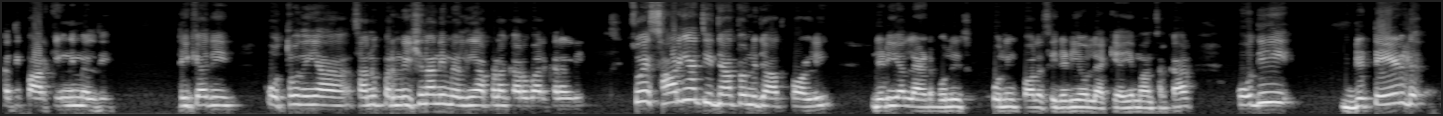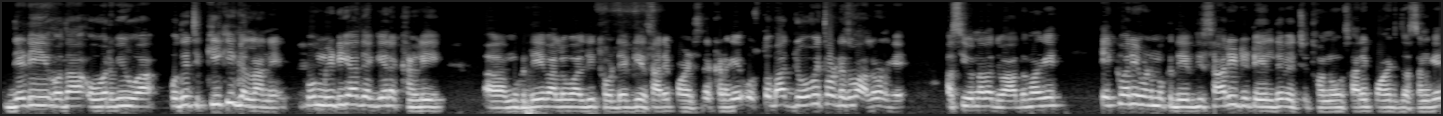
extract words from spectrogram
ਕਦੀ ਪਾਰਕਿੰਗ ਨਹੀਂ ਮਿਲਦੀ। ਠੀਕ ਹੈ ਜੀ, ਉੱਥੋਂ ਦੀਆਂ ਸਾਨੂੰ ਪਰਮਿਸ਼ਨਾਂ ਨਹੀਂ ਮਿਲਦੀਆਂ ਆਪਣਾ ਕਾਰੋਬਾਰ ਕਰਨ ਲਈ। ਸੋ ਇਹ ਸਾਰੀਆਂ ਚੀਜ਼ਾਂ ਤੋਂ ਨਿਜਾਤ ਪਾਉਣ ਲਈ ਜਿਹੜੀ ਆ ਲੈਂਡ ਪੁਲਿਸ ਪੂਲਿੰਗ ਪਾਲਿਸੀ ਜਿਹੜੀ ਉਹ ਲੈ ਕੇ ਆਈ ਹੈ ਮਾਨ ਸਰਕਾਰ। ਉਹਦੀ ਡਿਟੇਲਡ ਜਿਹੜੀ ਉਹਦਾ ਓਵਰਵਿਊ ਆ, ਉਹਦੇ ਚ ਕੀ ਕੀ ਗੱਲਾਂ ਨੇ, ਉਹ ਮੀਡੀਆ ਦੇ ਅੱਗੇ ਰੱਖਣ ਲਈ ਮੁਖਦੇਵ ਵਾਲੋਵਾਲ ਜੀ ਤੁਹਾਡੇ ਅੱਗੇ ਸਾਰੇ ਪੁਆਇੰਟਸ ਰੱਖਣਗੇ। ਉਸ ਤੋਂ ਬਾਅਦ ਜੋ ਵੀ ਤੁਹਾਡੇ ਸਵਾਲ ਹੋਣਗੇ ਅਸੀਂ ਉਹਨਾਂ ਦਾ ਜਵਾਬ ਦੇਵਾਂਗੇ। ਇੱਕ ਵਾਰੀ ਹੁਣ ਮੁਖਦੇਵ ਜੀ ਸਾਰੀ ਡਿਟੇਲ ਦੇ ਵਿੱਚ ਤੁਹਾਨੂੰ ਸਾਰੇ ਪੁਆਇੰਟਸ ਦੱਸਣਗੇ।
